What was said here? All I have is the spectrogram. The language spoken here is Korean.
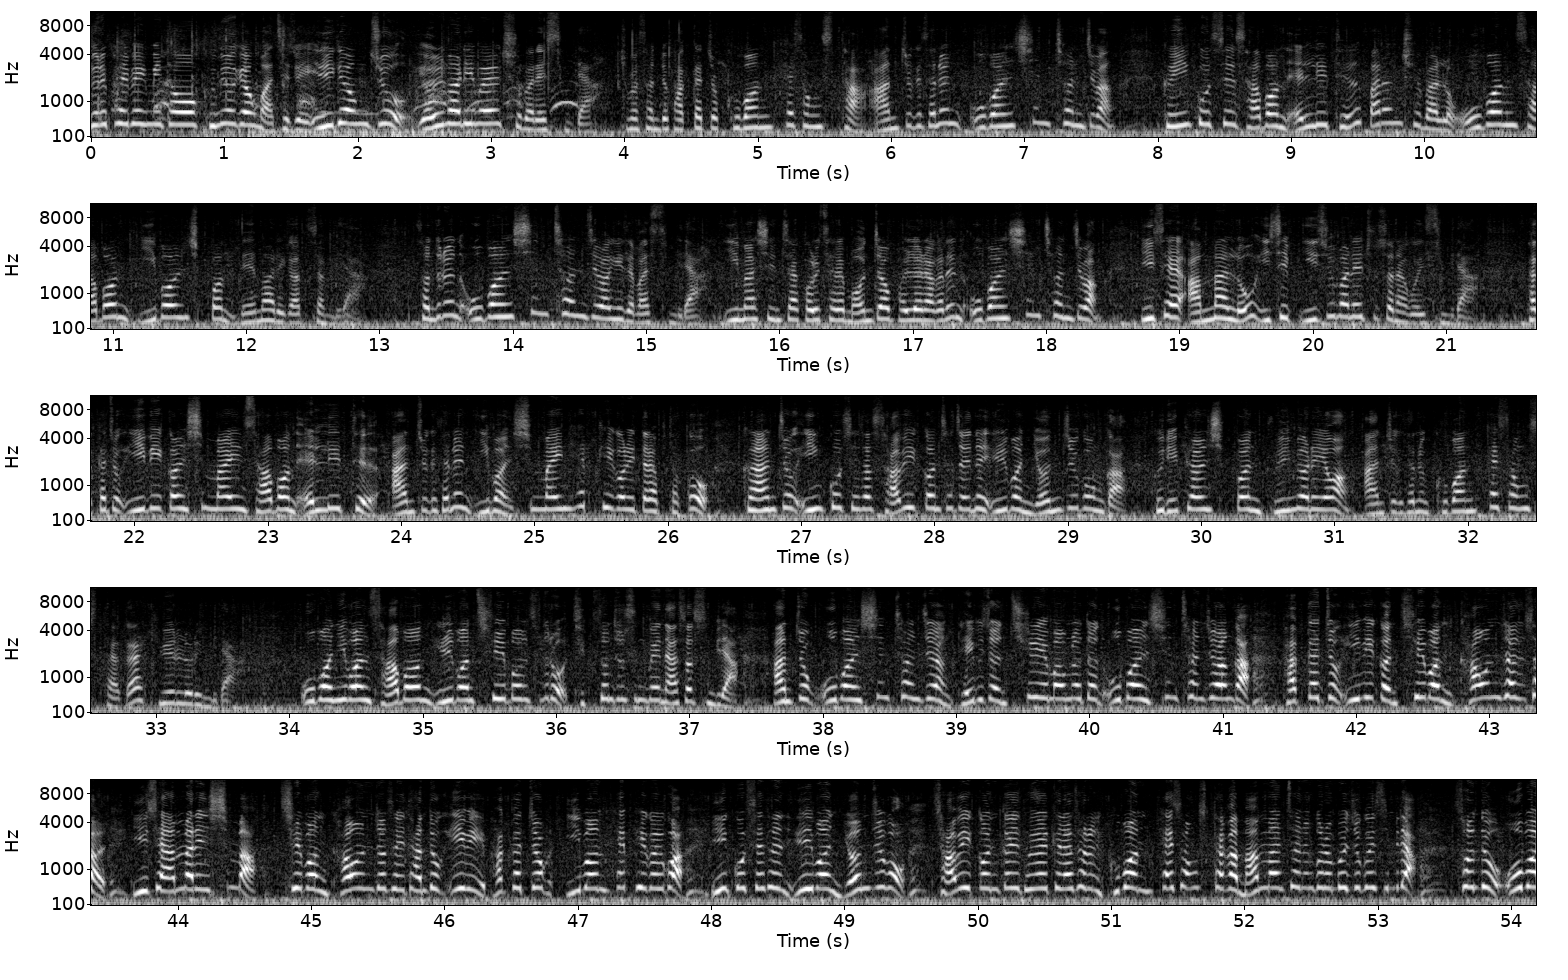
경주리 800m 금요경마 제주의 1경주 10마리를 출발했습니다. 주말선두 바깥쪽 9번 해성스타, 안쪽에서는 5번 신천지왕, 그 인코스 4번 엘리트 빠른 출발로 5번, 4번, 2번, 10번 4마리가 앞섭니다. 선두는 5번 신천지왕이 잡았습니다. 이마신차 거리차를 먼저 벌려나가는 5번 신천지왕, 이세 안말로 22주 만에 출선하고 있습니다. 바깥쪽 2위권 10마인 4번 엘리트, 안쪽에서는 2번 10마인 해피걸이 따라붙었고 그 안쪽 인코스에서 4위권 찾아 있는 1번 연주공과 그 뒤편 10번 불멸의 여왕, 안쪽에서는 9번 해성스타가 기회를 노립니다. 5번, 2번, 4번, 1번, 7번 순으로 직선주 승부에 나섰습니다. 안쪽 5번 신천지왕, 데뷔전 7위에 머물렀던 5번 신천지왕과 바깥쪽 2위권 7번 가운전설, 2세 안마린 신마, 7번 가운전설의 단독 2위, 바깥쪽 2번 해피걸과 인코스에서는 1번 연주공, 4위권까지 도약해 나서는 9번 해성스타가 만만치 않은 걸을 보여주고 있습니다.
